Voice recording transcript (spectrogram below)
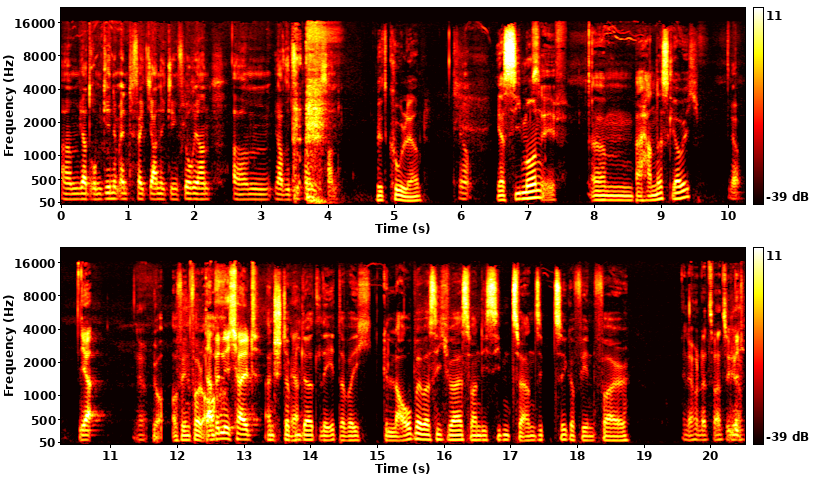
ähm, ja, drum gehen, im Endeffekt Yannick gegen Florian. Ähm, ja, wird super interessant. Wird cool, ja. Ja, Ja, Simon Safe. ähm, bei Hannes, glaube ich. ja. Ja, Ja, auf jeden Fall da auch bin ich halt. ein stabiler Athlet, aber ich glaube, was ich weiß, waren die 772 auf jeden Fall. In der 120er. Mit,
